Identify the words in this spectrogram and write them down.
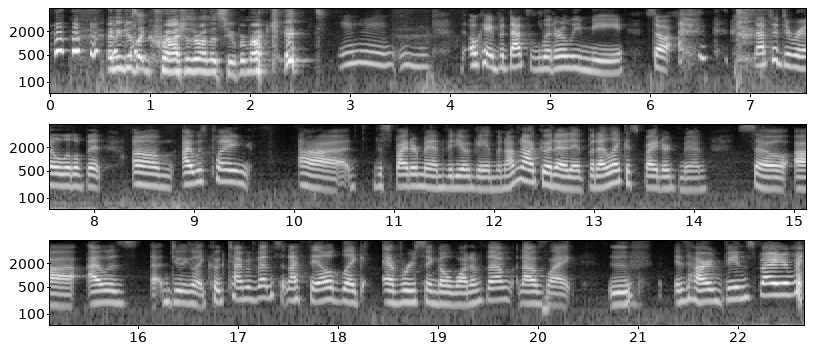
and he just like crashes around the supermarket. Okay, but that's literally me. So, not to derail a little bit, um, I was playing uh, the Spider Man video game, and I'm not good at it, but I like a Spider Man. So, uh, I was uh, doing like quick time events, and I failed like every single one of them, and I was like, oof. It's hard being Spider Man.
